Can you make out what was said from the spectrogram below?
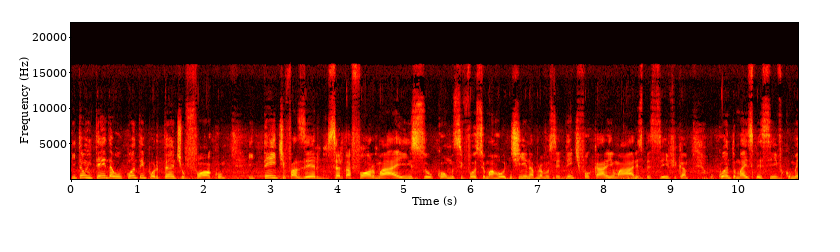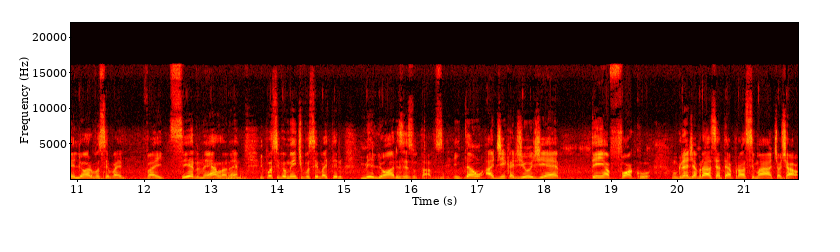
Então entenda o quanto é importante o foco e tente fazer de certa forma isso como se fosse uma rotina para você. Tente focar em uma área específica, o quanto mais específico, melhor você vai vai ser nela, né? E possivelmente você vai ter melhores resultados. Então, a dica de hoje é tenha foco. Um grande abraço e até a próxima. Tchau, tchau.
